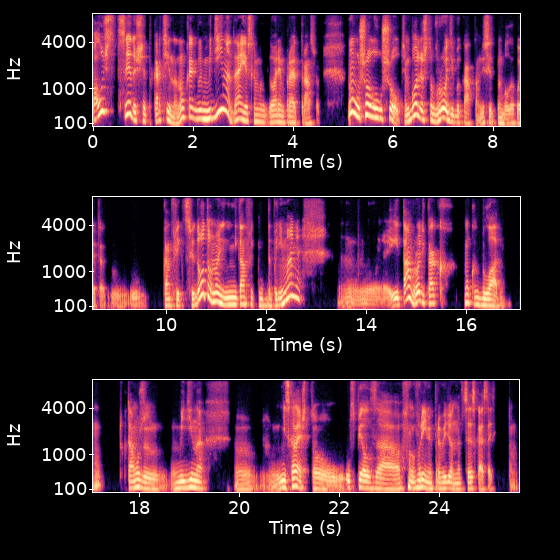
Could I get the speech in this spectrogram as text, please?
получится следующая картина. Ну, как бы Медина, да, если мы говорим про этот трансфер, ну, ушел и ушел. Тем более, что вроде бы как там действительно был какой-то конфликт с Федотом, ну, не конфликт недопонимания. И там вроде как, ну, как бы ладно. Ну, к тому же Медина, э, не сказать, что успел за время, проведенное в ЦСКА, стать там,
